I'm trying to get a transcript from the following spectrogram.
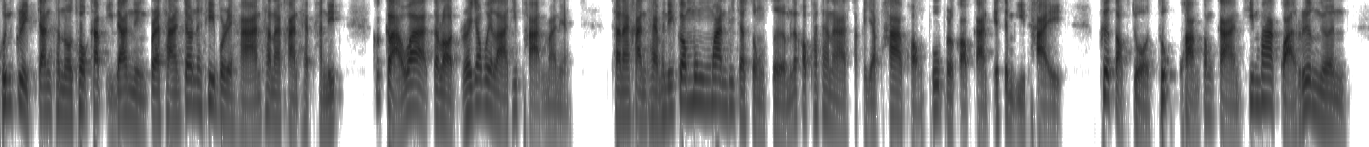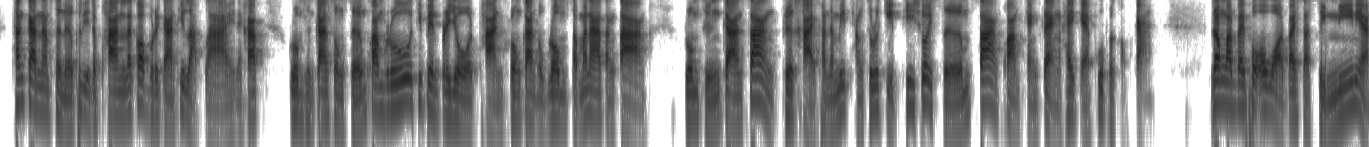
คุณกฤษณ์ จันทโนทกครับอีกด้านหนึ่งประธานเจ้าหน้าที่บริหารธนาคารไทยพาณิชย์ก็กล่าวว่าตลอดระยะเวลาที่ผ่านมาเนี่ยธนาคารไทยพาณิชย์ก็มุ่งมั่นที่จะส่งเสริมและก็พัฒนาศักยภาพของผู้ประกอบการ SME ไทย เพื่อตอบโจทย์ทุกความต้องการที่มากกว่าเรื่องเงิน ทั้งการนำเสนอผลิตภัณฑ์และก็บริการที่หลากหลายนะครับรวมถึงการส่งเสริมความรู้ที่เป็นประโยชน์ผ่านโครงการอบรมสัมมนาต่างๆ รวมถึงการสร้างเครือข่ายพันธมิตรทางธุรกิจที่ช่วยเสริมสร้างความแข็งแกร่งให้แก่ผู้ประกอบการ รางวัลไบโพอวอร์ดใบสัตว์สินนี้เนี่ย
